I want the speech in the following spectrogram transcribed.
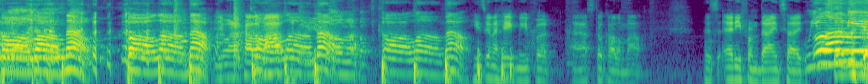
Call them out. Call them out. you want to call him out? Call them out. Call them out. He's gonna hate me, but I'll still call him out. It's Eddie from Downside. we love you.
